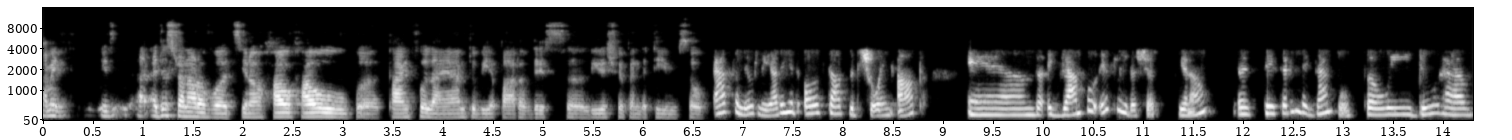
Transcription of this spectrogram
i mean i just run out of words you know how how uh, thankful i am to be a part of this uh, leadership and the team so absolutely i think it all starts with showing up and the example is leadership you know they're setting the example so we do have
